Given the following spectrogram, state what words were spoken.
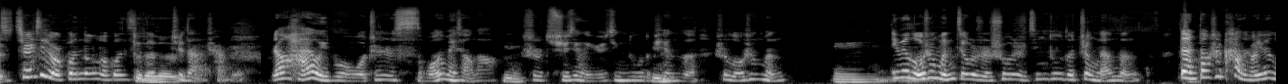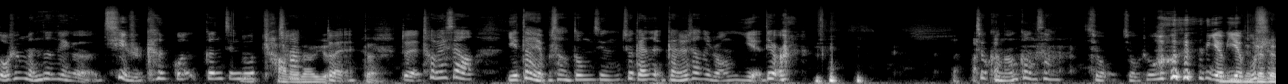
其实这就是关东和关西的巨大的差别。然后还有一部我真是死活都没想到，嗯是取景于京都的片子，是《罗生门》。嗯，因为罗生门就是说是京都的正南门，但当时看的时候，因为罗生门的那个气质跟关跟京都嗯差有点远，对对，对，特别像，也但也不像东京，就感觉感觉像那种野地儿。就可能更像九九州，也也不是，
